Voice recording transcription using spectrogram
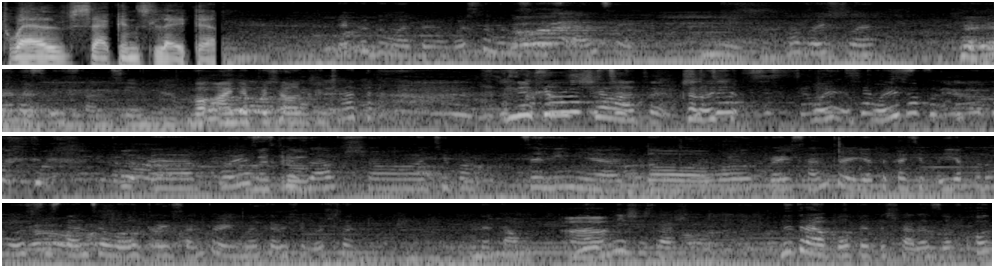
12 seconds later. Як ви думаєте, вийшли ми на свої станції? Ні, ми вийшли не на свої станції. Бо Аня почала кричати. Не кричати. Коротше, поїзд сказав, що типу, це лінія до World Trade Center. Я така, типу, я подумала, що станція World Trade Center, і ми, коротше, вийшли не там. Ну, нічого страшного. Не треба платити ще раз за вход,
